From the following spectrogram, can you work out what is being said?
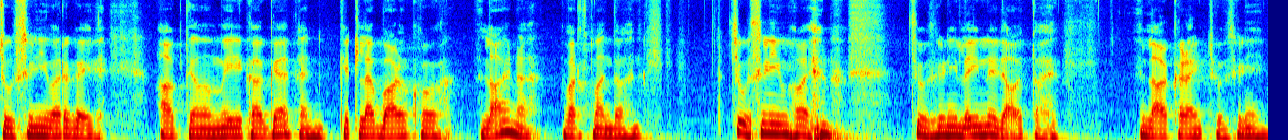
ચૂસણી વર્ગાઈ આ વખતે અમેરિકા ગયા હતા ને કેટલા બાળકો લાવે ને વર્તમાન દવાને ચૂસણી હોય ચૂસણી લઈને જ આવતા હોય. લાકડાની ચૂસણી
